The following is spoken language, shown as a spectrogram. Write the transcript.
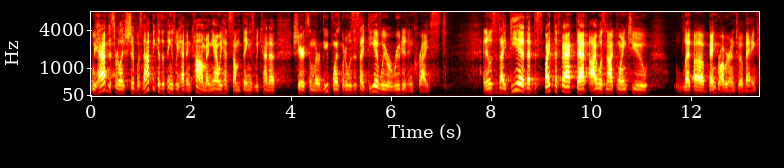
we have this relationship was not because of things we had in common. Yeah, we had some things we kind of shared similar viewpoints, but it was this idea of we were rooted in Christ. And it was this idea that despite the fact that I was not going to let a bank robber into a bank,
